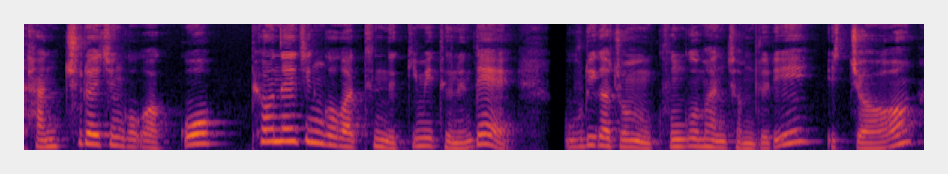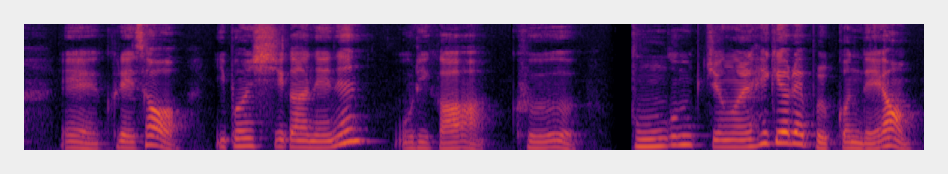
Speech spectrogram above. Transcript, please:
단출해진 것 같고 편해진 것 같은 느낌이 드는데 우리가 좀 궁금한 점들이 있죠. 예, 그래서 이번 시간에는 우리가 그 궁금증을 해결해 볼 건데요.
